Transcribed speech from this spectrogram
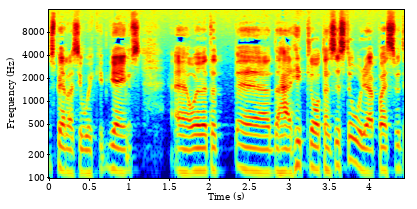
spelas ju Wicked Games. Eh, och jag vet att eh, den här hitlåtens historia på SVT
